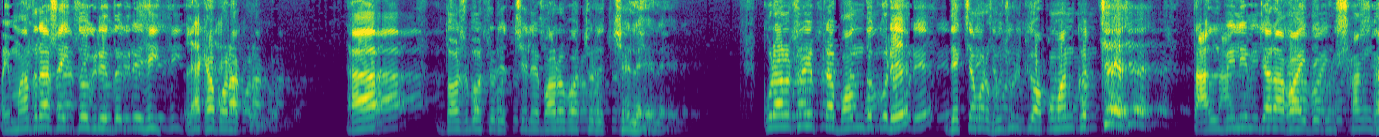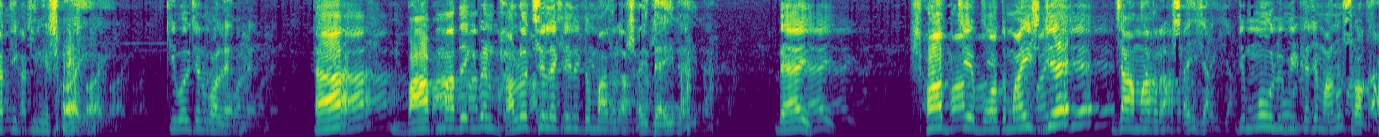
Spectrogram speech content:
ওই মাদ্রাসায় দগড়ে দগড়ে সেই লেখাপড়া করা। হ্যাঁ? দশ বছরের ছেলে বারো বছরের ছেলে। কোরআন শরীফটা বন্ধ করে দেখছে আমার হুজুর কি অপমান করছে? তালবিলিম যারা হয় দেখুন সাংঘাতিক জিনিস হয়। কি বলছেন বলেন? হ্যাঁ? বাপ মা দেখবেন ভালো ছেলে কিন্তু মাদ্রাসায় দেয় না। দেয়? সবচেয়ে বদমাইশ যে যা মাদ্রাসায় যায় যে মৌলবীর কাছে মানুষ হকা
